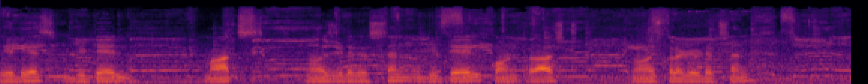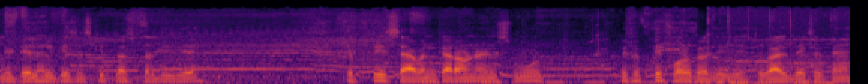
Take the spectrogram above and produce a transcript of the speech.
Radius detail marks noise deduction detail contrast noise colour deduction detail हल्की सी इसकी प्लस कर दीजिए। 57 के अराउंड एंड स्मूथ भी फिफ्टी फोर कर दीजिए। तो गाइस देख सकते हैं,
